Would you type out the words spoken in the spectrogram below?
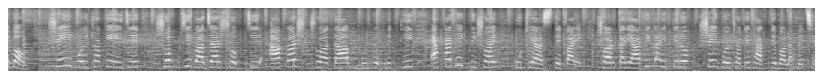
এবং সেই বৈঠকে এই যে সবজি বাজার, সবজির আকাশ ছোঁয়া দাম মূল্যবৃদ্ধি একাধিক বিষয় উঠে আসতে পারে। সরকারি আধিকারিকদেরও সেই বৈঠকে থাকতে বলা হয়েছে।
